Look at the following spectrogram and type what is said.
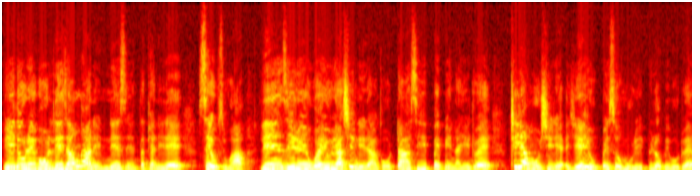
ပြည်သူတွေကိုလေကြောင်းကနေနေ့စဉ်တပ်ဖြတ်နေတဲ့စစ်အုပ်စုဟာလင်းစီတွေဝယ်ယူရရှိနေတာကိုတားဆီးပိတ်ပင်နိုင်ရေးအတွက်ထိရောက်မှုရှိတဲ့အရေးယူပိတ်ဆို့မှုတွေပြုလုပ်ပေးဖို့အတွက်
